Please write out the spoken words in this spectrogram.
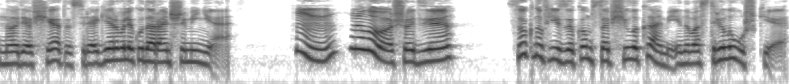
Но девчата среагировали куда раньше меня — «Хм, лошади!» Цокнув языком, сообщила Ками и навострила ушки.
